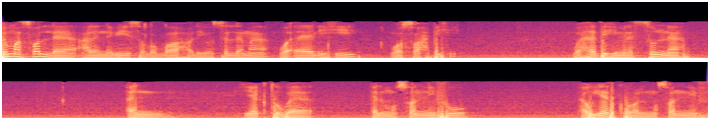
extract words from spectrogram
ثم صلى على النبي صلى الله عليه وسلم وآله وصحبه. وهذه من السنة أن يكتب المصنف أو يذكر المصنف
